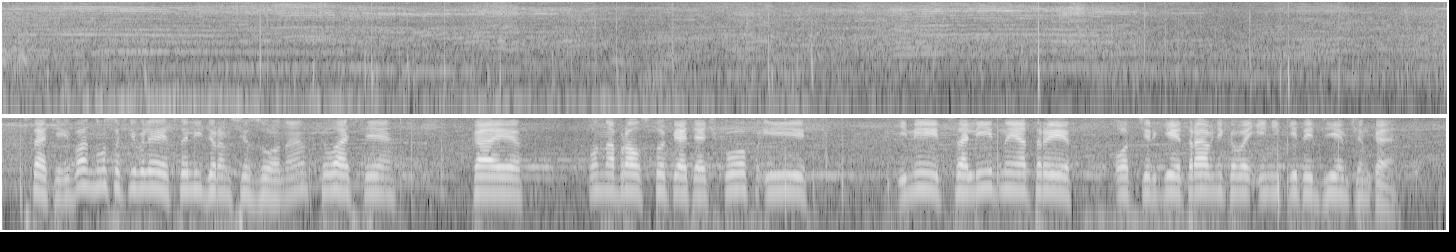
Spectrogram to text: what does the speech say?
Кстати, Иван Носов является лидером сезона в классе КФ. Он набрал 105 очков и имеет солидный отрыв от Сергея Травникова и Никиты Демченко.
